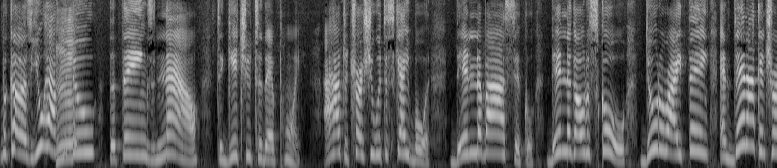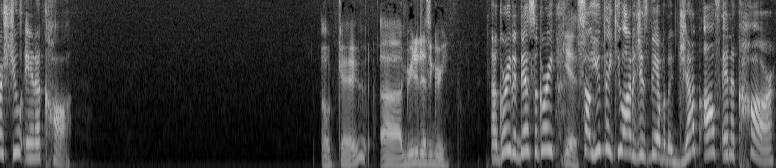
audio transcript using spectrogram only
Because you have to do the things now to get you to that point. I have to trust you with the skateboard, then the bicycle, then to go to school, do the right thing, and then I can trust you in a car. Okay. Uh, agree to disagree. Agree to disagree? Yes. So you think you ought to just be able to jump off in a car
